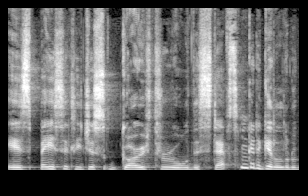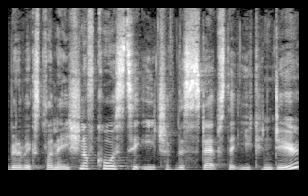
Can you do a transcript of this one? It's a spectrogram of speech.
is basically just go through all the steps. I'm going to get a little bit of explanation of course to each of the steps that you can do,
